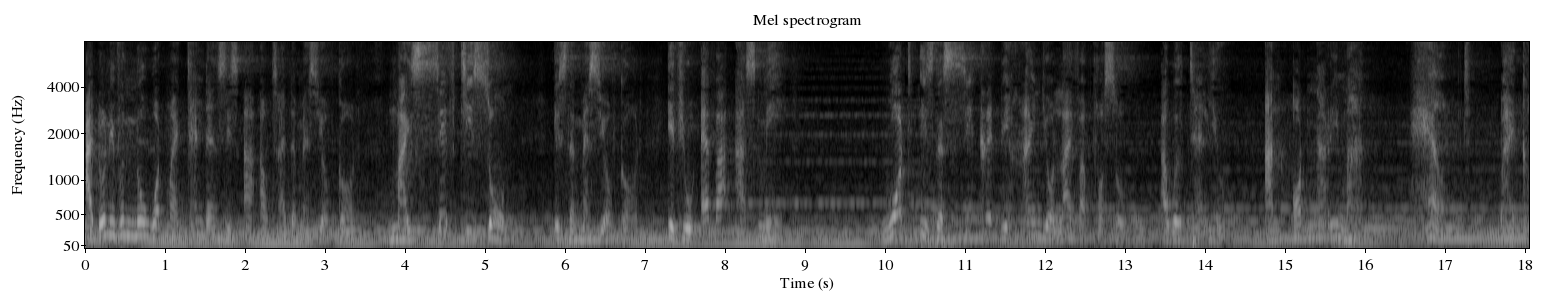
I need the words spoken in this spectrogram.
I don't even know what my tendencies are outside the mercy of God. My safety zone is the mercy of God. If you ever ask me, what is the secret behind your life, apostle? I will tell you, an ordinary man helped by God.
